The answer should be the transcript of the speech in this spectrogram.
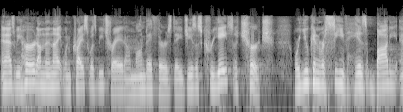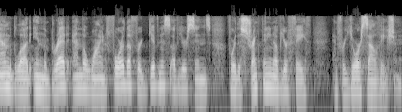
And as we heard on the night when Christ was betrayed on Maundy, Thursday, Jesus creates a church where you can receive his body and blood in the bread and the wine for the forgiveness of your sins, for the strengthening of your faith, and for your salvation.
